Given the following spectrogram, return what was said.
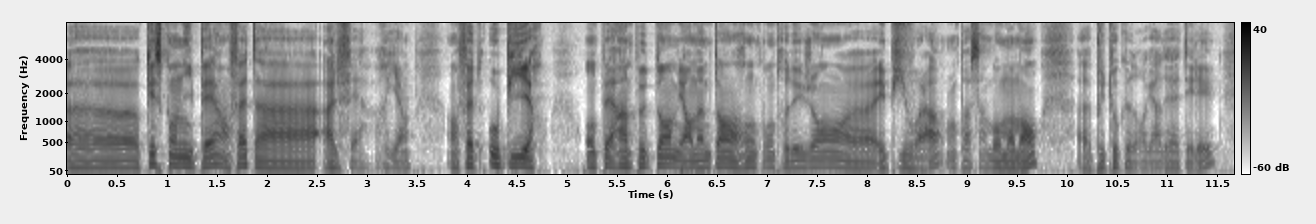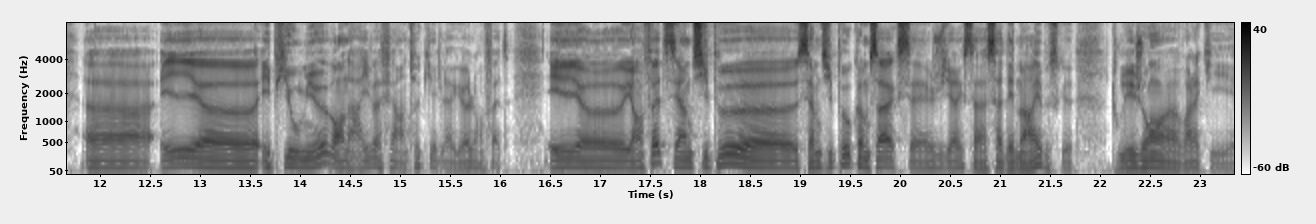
Euh, Qu'est-ce qu'on y perd en fait à, à le faire? Rien. En fait, au pire, on perd un peu de temps, mais en même temps, on rencontre des gens, euh, et puis voilà, on passe un bon moment, euh, plutôt que de regarder la télé. Euh, et, puis au mieux, bah, on arrive à faire un truc qui est de la gueule, en fait. Et, en fait, c'est un petit peu, un petit peu comme ça que je dirais que ça, a démarré, parce que tous les gens, voilà, qui,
